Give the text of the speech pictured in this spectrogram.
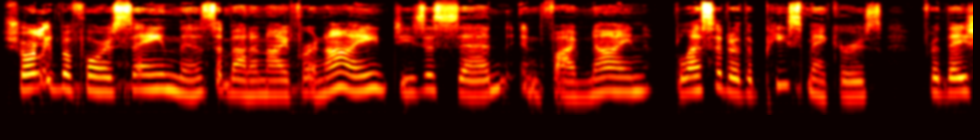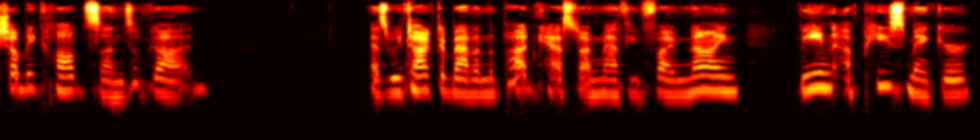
Shortly before saying this about an eye for an eye, Jesus said in 5 9, Blessed are the peacemakers, for they shall be called sons of God. As we talked about in the podcast on Matthew 5 9, being a peacemaker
